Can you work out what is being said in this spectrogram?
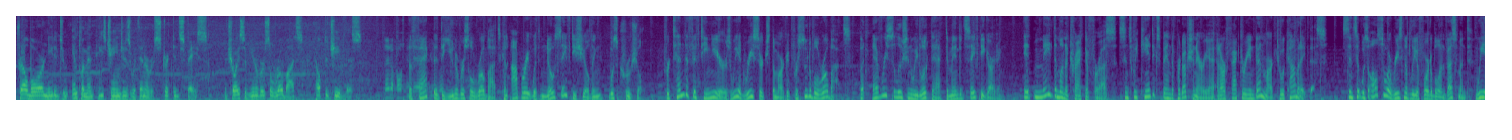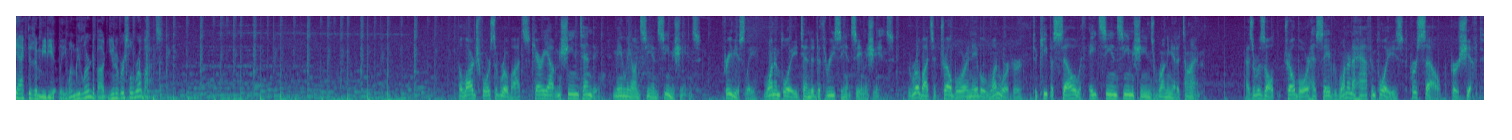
Trelleborg needed to implement these changes within a restricted space. The choice of universal robots helped achieve this. The fact that the universal robots can operate with no safety shielding was crucial. For 10 to 15 years, we had researched the market for suitable robots, but every solution we looked at demanded safety guarding. It made them unattractive for us since we can't expand the production area at our factory in Denmark to accommodate this. Since it was also a reasonably affordable investment, we acted immediately when we learned about universal robots. The large force of robots carry out machine tending, mainly on CNC machines. Previously, one employee tended to three CNC machines. The robots at Trelleborg enable one worker to keep a cell with eight CNC machines running at a time. As a result, Trelleborg has saved one and a half employees per cell per shift.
